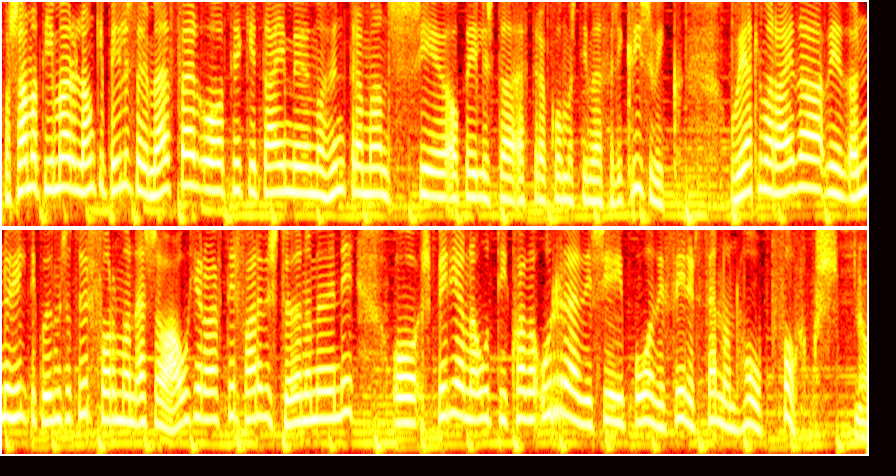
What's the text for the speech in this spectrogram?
Á sama tíma eru langi bygglistari meðferð og tekið dæmi um að hundra manns séu á bygglista eftir að komast í meðferð í Krísuvík. Og við ætlum að ræða við Önnu Hildi Guðmundsdóttur, formann S.A.A. hér á eftir, farið við stöðuna með henni og spyrja hana út í hvaða úrræði sé í bóði fyrir þennan hóp fólks. Já.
